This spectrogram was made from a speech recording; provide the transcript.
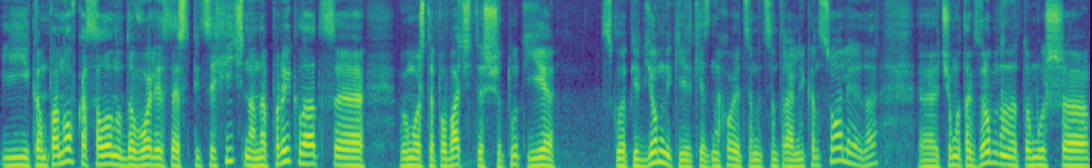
І компоновка салону доволі теж специфічна. Наприклад, е, ви можете побачити, що тут є склопідйомники, які знаходяться на центральній консолі. Да? Е, Чому так зроблено? Тому що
